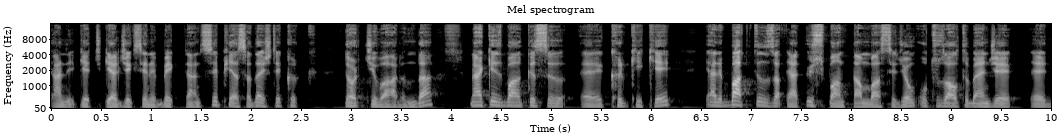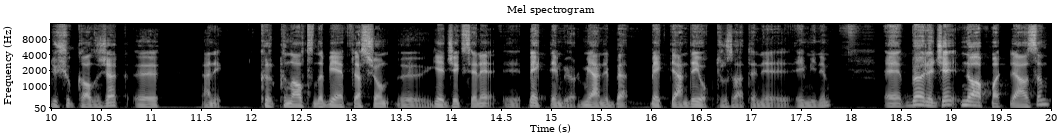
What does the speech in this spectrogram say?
yani geç, gelecek sene beklentisi piyasada işte 44 civarında. Merkez Bankası e, 42. Yani baktığınız yani üst banttan bahsediyorum. 36 bence e, düşük kalacak. E, yani 40'ın altında bir enflasyon e, gelecek sene e, beklemiyorum. Yani ben, bekleyen de yoktur zaten e, eminim. E, böylece ne yapmak lazım?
